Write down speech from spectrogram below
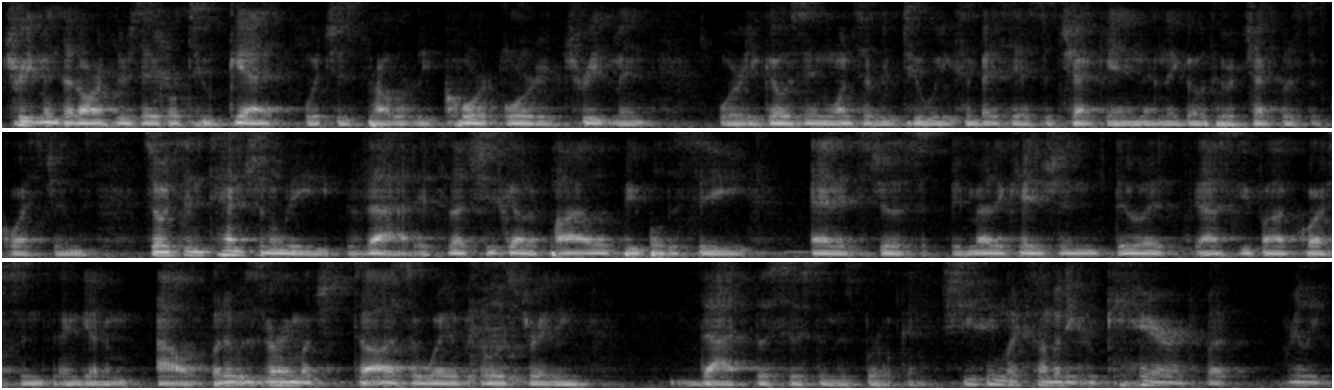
treatment that Arthur's able to get, which is probably court ordered treatment, where he goes in once every two weeks and basically has to check in, and they go through a checklist of questions. So it's intentionally that. It's that she's got a pile of people to see, and it's just medication, do it, ask you five questions, and get them out. But it was very much to us a way of illustrating that the system is broken. She seemed like somebody who cared, but really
